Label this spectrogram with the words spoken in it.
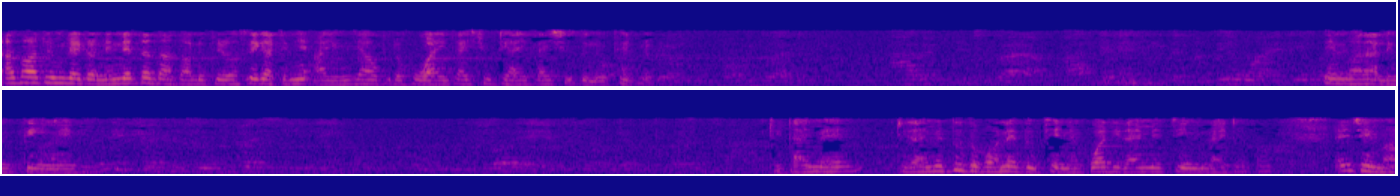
အားသွားထည့်မိလိုက်တော့နည်းနည်းတက်တာသွားလို့ဖြစ်တော့စိတ်ကတမြင့်အာယုံရောက်ပြီးတော့ဟိုဝိုင်းလိုက်ရှုတရားလိုက်ရှုသလိုဖြစ်တယ်သ င်သွားတာလေးသိနေဒီတိုင်းပဲဒီတိုင်းပဲသူ့သဘောနဲ့သူဖြစ်နေကိုကဒီတိုင်းပဲကြည့်နေလိုက်တယ်ပေါ့အဲ့ဒီအချိန်မှာ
